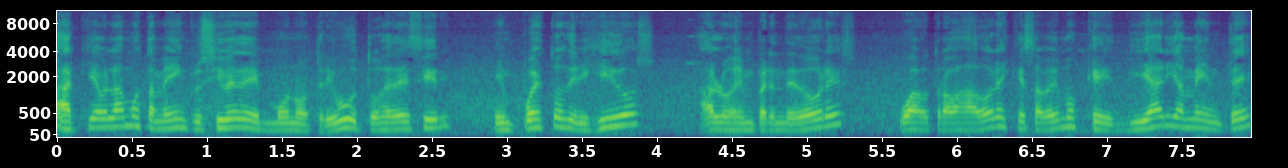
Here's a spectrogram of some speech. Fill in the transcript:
Aquí hablamos también inclusive de monotributos, es decir, impuestos dirigidos a los emprendedores o a los trabajadores que sabemos que diariamente,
